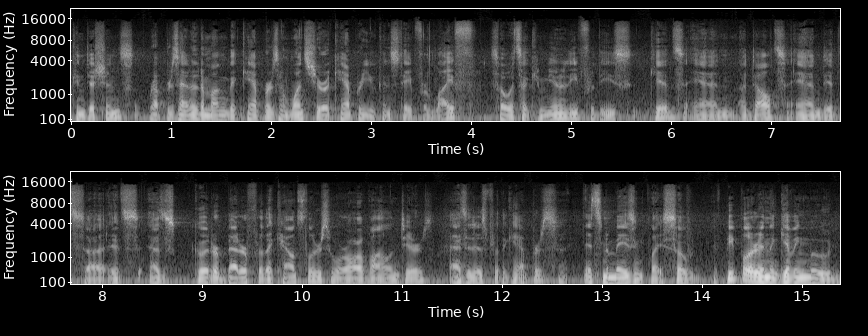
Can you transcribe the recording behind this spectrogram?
conditions represented among the campers. And once you're a camper, you can stay for life. So it's a community for these kids and adults, and it's uh, it's as good or better for the counselors who are all volunteers as it is for the campers. It's an amazing place. So if people are in the giving mood,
